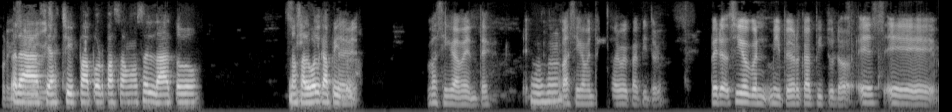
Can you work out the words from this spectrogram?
Porque si no, no Gracias, hubiese... Chispa, por pasarnos el dato. Nos Sí, salvó el capítulo. Básicamente. Básicamente salvo el capítulo. Pero sigo con mi peor capítulo. Es eh,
